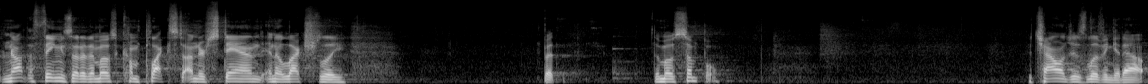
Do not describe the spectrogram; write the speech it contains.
are not the things that are the most complex to understand intellectually, but the most simple. The challenge is living it out.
